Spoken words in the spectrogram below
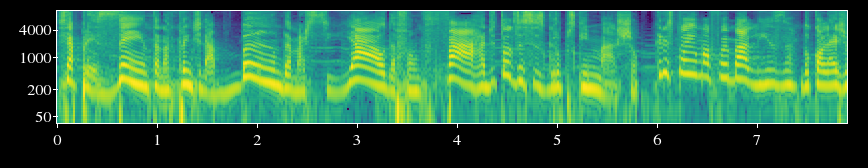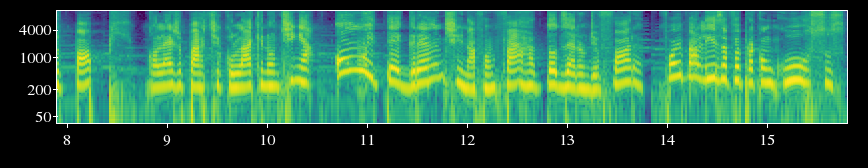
se apresenta na frente da banda marcial, da fanfarra, de todos esses grupos que marcham. Cristoilma foi baliza do colégio Pop, colégio particular que não tinha um integrante na fanfarra, todos eram de fora. Foi baliza, foi para concursos,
